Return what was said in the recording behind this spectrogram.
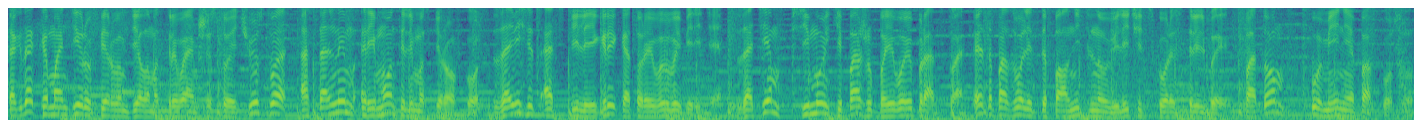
тогда командиру первым делом открываем шестое чувство, остальным — ремонт или маскировку. Зависит от стиля игры, который вы выберете. Затем всему экипажу боевое братство. Это позволит дополнительно увеличить скорость стрельбы. Потом — умение по вкусу.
